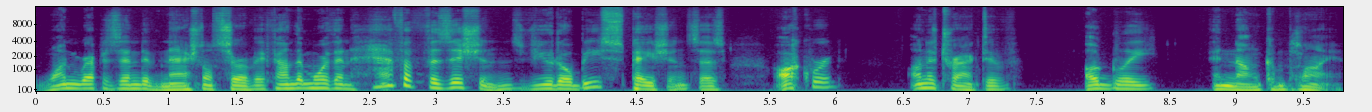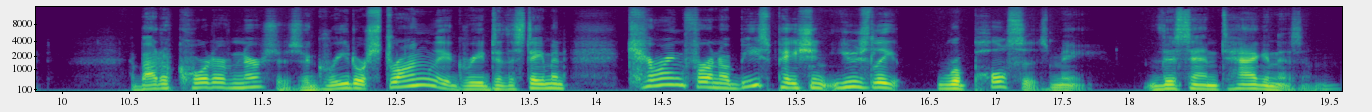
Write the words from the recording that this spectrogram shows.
One representative national survey found that more than half of physicians viewed obese patients as awkward, unattractive, ugly, and non-compliant. About a quarter of nurses agreed or strongly agreed to the statement, caring for an obese patient usually repulses me. This antagonism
